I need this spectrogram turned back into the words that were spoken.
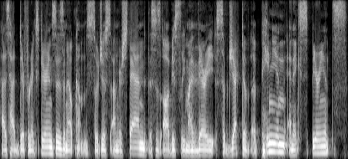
has had different experiences and outcomes. So just understand this is obviously my very subjective opinion and experience.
